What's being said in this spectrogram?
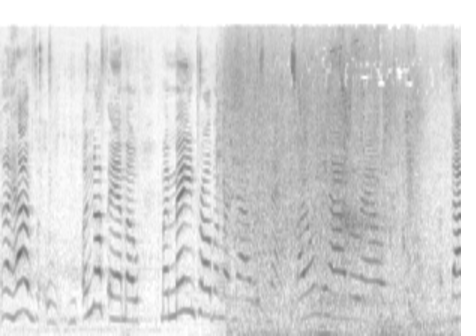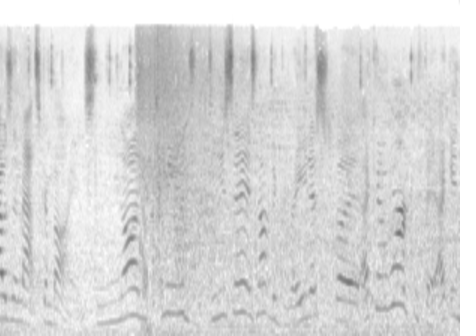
And I have enough ammo. My main problem right now is mats. I only have around a thousand mats combined. It's not, I mean, it's decent. It's not the greatest, but I can work with it. I can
